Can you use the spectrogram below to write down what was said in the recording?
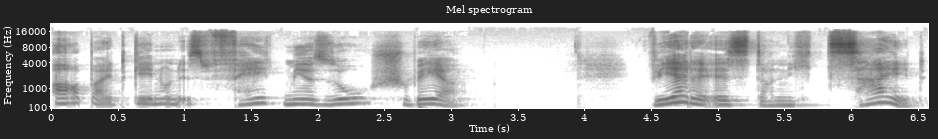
Arbeit gehen und es fällt mir so schwer, wäre es dann nicht Zeit,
